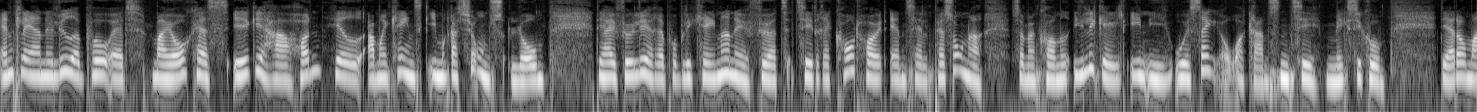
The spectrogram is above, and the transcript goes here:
Anklagerne lyder på, at Mayorkas ikke har håndhævet amerikansk immigrationslov. Det har ifølge republikanerne ført til et rekordhøjt antal personer, som er kommet illegalt ind i USA over grænsen til Mexico. Det er dog meget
